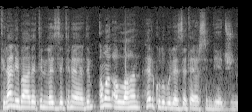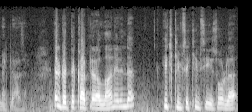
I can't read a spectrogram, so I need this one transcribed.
filan ibadetin lezzetine erdim, aman Allah'ın her kulu bu lezzete ersin diye düşünmek lazım. Elbette kalpler Allah'ın elinde. Hiç kimse kimseyi zorla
